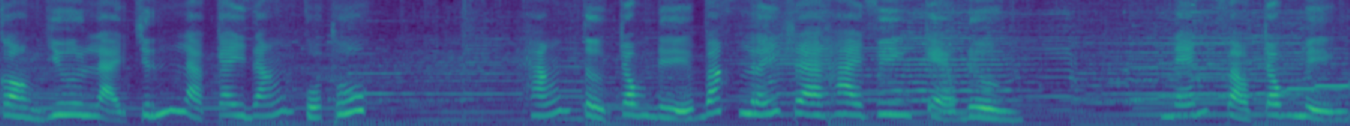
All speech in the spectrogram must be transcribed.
Còn dư lại chính là cây đắng của thuốc. Hắn từ trong đĩa bắt lấy ra hai viên kẹo đường, Ném vào trong miệng.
